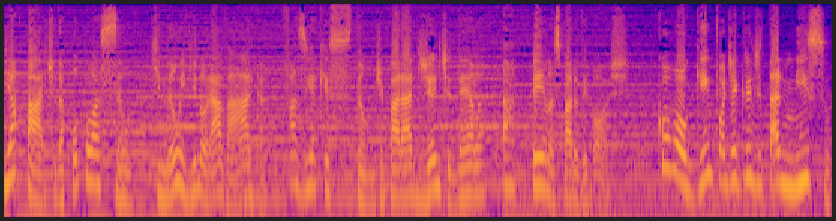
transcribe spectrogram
E a parte da população que não ignorava a arca fazia questão de parar diante dela apenas para o deboche. Como alguém pode acreditar nisso?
